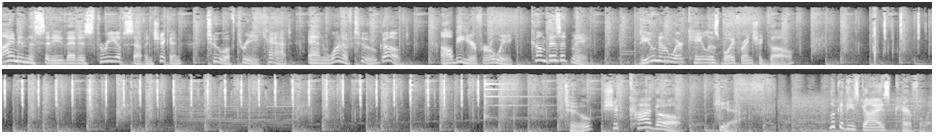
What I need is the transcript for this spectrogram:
I'm in the city that is three of seven chicken, two of three cat, and one of two goat. I'll be here for a week. Come visit me. Do you know where Kayla's boyfriend should go? To Chicago. Yeah. Look at these guys carefully.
